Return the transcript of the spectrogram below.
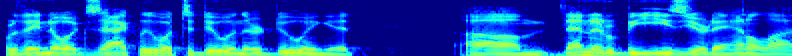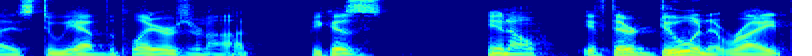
where they know exactly what to do and they're doing it, um, then it'll be easier to analyze do we have the players or not? Because, you know, if they're doing it right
